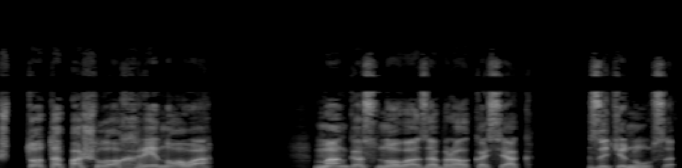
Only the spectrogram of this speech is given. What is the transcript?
«Что-то пошло хреново». Манго снова забрал косяк, затянулся.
